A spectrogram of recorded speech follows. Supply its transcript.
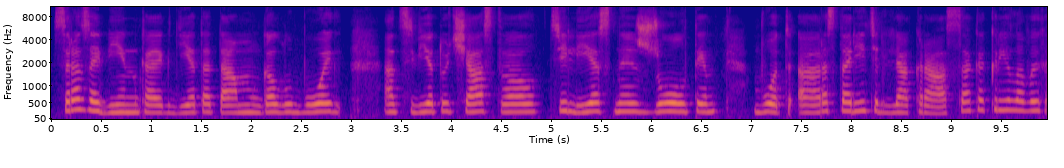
с розовинкой, где-то там голубой а, цвет участвовал, телесный, желтый. Вот а, растворитель для красок акриловых,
